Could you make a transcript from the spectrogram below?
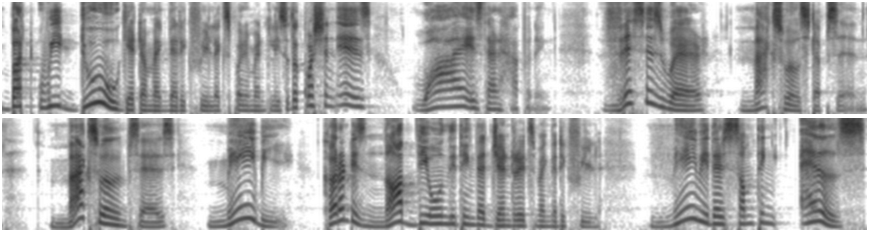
But we do get a magnetic field experimentally. So the question is, why is that happening? This is where Maxwell steps in. Maxwell says, maybe current is not the only thing that generates magnetic field. Maybe there's something else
